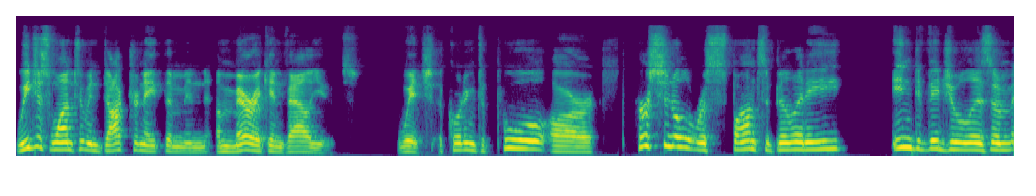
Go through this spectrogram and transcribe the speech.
We just want to indoctrinate them in American values, which, according to Pool, are personal responsibility, individualism,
